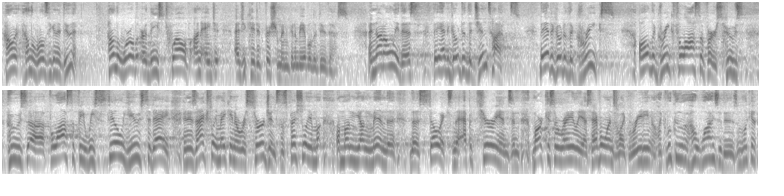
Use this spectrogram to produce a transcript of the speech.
how, how in the world is he going to do it? How in the world are these 12 uneducated fishermen going to be able to do this? And not only this, they had to go to the Gentiles, they had to go to the Greeks. All the Greek philosophers whose, whose uh, philosophy we still use today and is actually making a resurgence, especially among, among young men, the, the Stoics and the Epicureans and Marcus Aurelius. Everyone's like reading, like, look at how wise it is, and look at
